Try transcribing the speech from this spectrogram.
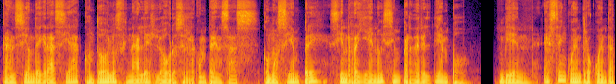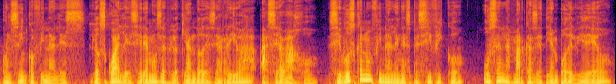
Canción de Gracia con todos los finales, logros y recompensas. Como siempre, sin relleno y sin perder el tiempo. Bien, este encuentro cuenta con 5 finales, los cuales iremos desbloqueando desde arriba hacia abajo. Si buscan un final en específico, usen las marcas de tiempo del video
